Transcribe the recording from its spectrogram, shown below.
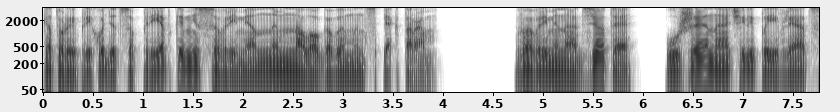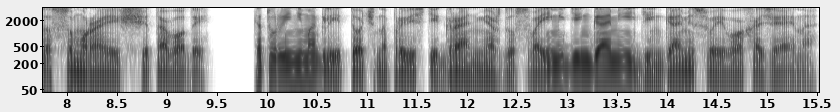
которые приходятся предками современным налоговым инспекторам. Во времена Дзёте уже начали появляться самураи-счетоводы, которые не могли точно провести грань между своими деньгами и деньгами своего хозяина.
